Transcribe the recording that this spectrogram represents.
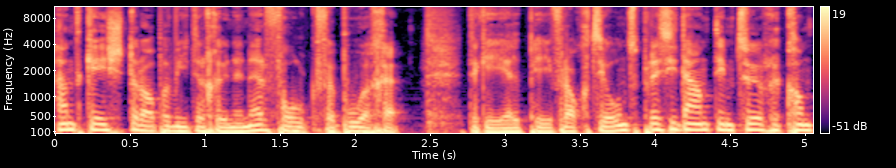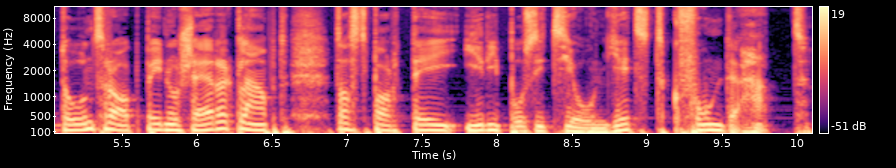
haben gestern aber wieder können Erfolg verbuchen. Der GLP-Fraktionspräsident im Zürcher Kantonsrat Benno Scherer glaubt, dass die Partei ihre Position jetzt gefunden hat.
